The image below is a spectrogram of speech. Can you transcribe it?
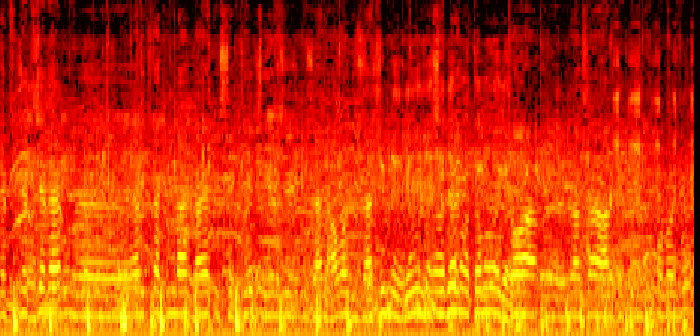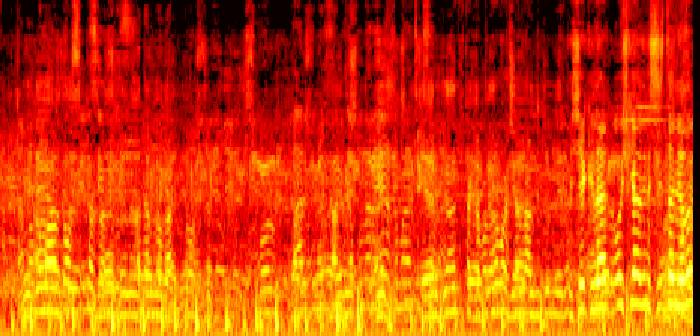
Net- Neticede e, her iki takım da gayet istekli, seyirci güzel, hava güzel. Şimdi yalnız Adem Atamal'a geldi. Doğa e, biraz daha hareketli bir futbol oynuyor. Ama dostluk kazansın. Önemli olan dostluk. Spor, kardeşlik. Ercan, başarılar diliyorum. Teşekkürler. Hoş geldiniz. Sizi tanıyalım.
